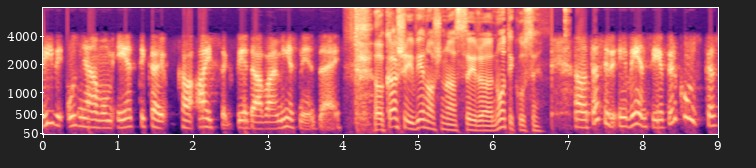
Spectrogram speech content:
divi uzņēmumi iet tikai kā aizsega piedāvājumu iesniedzēji. Kā šī vienošanās ir notikusi? Tas ir viens iepirkums, kas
